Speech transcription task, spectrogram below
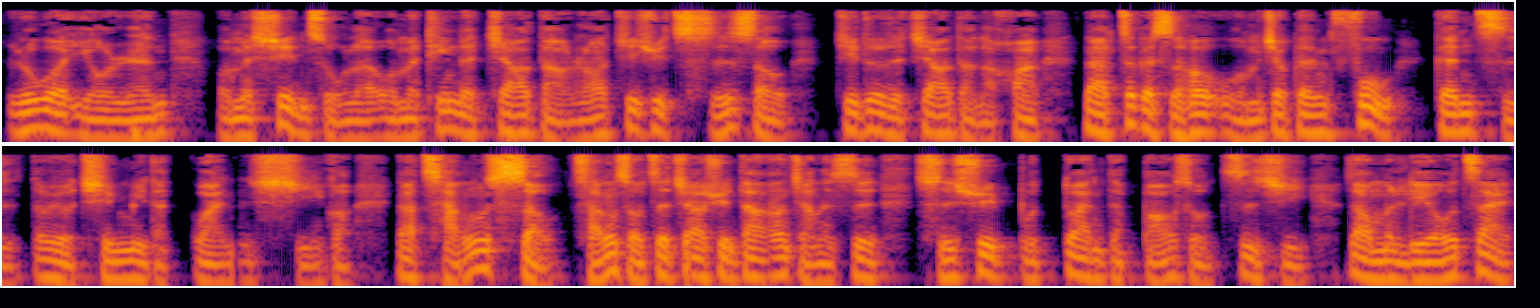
如果有人我们信主了，我们听了教导，然后继续持守基督的教导的话，那这个时候我们就跟父跟子都有亲密的关系哈。那长守长守这教训，刚刚讲的是持续不断的保守自己，让我们留在，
